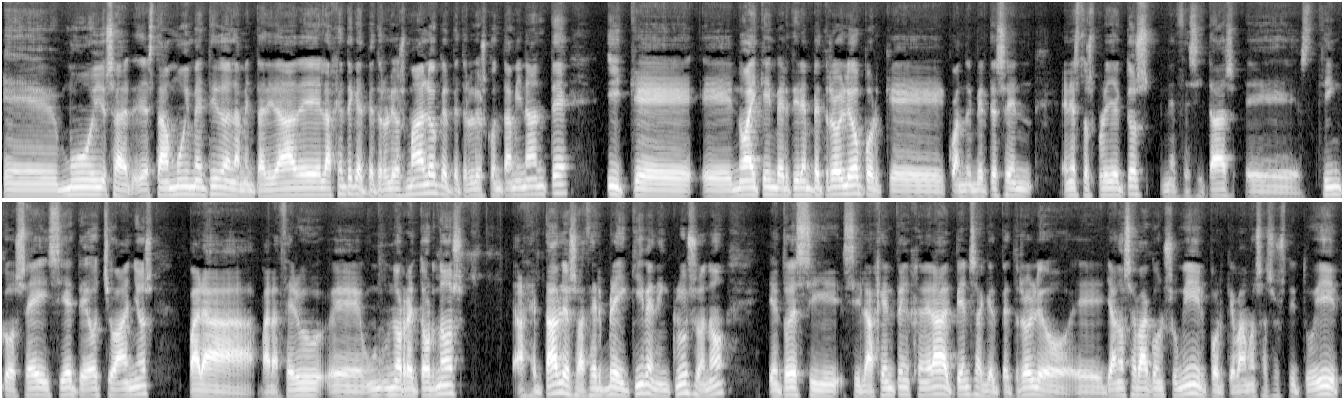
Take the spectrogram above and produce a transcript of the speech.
eh, muy, o está muy metido en la mentalidad de la gente que el petróleo es malo, que el petróleo es contaminante y que no hay que invertir en petróleo porque cuando inviertes en, en estos proyectos necesitas 5, 6, 7, 8 años para, hacer eh, unos retornos aceptables o hacer break-even incluso, ¿no? Y entonces, si, la gente en general piensa que el petróleo eh, ya no se va a consumir porque vamos a sustituir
